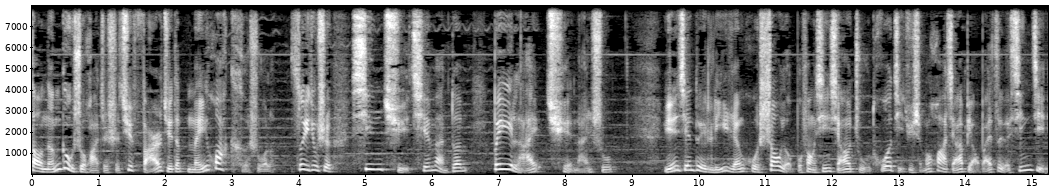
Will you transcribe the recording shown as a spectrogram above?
到能够说话之时，却反而觉得没话可说了。所以就是心曲千万端，悲来却难说。原先对离人或稍有不放心，想要嘱托几句什么话，想要表白自己的心迹，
